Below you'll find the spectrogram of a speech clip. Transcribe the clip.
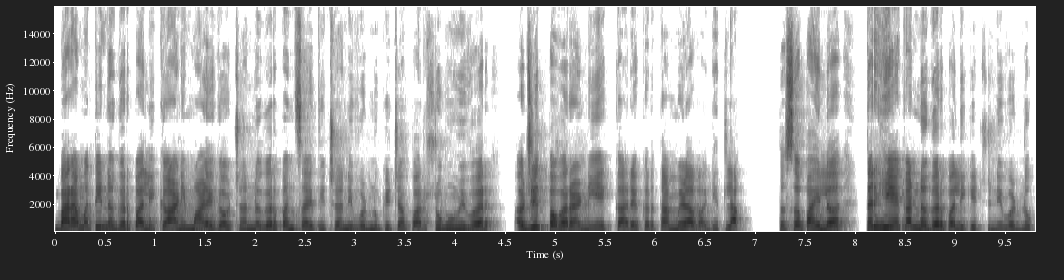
बारामती नगरपालिका आणि माळेगावच्या नगरपंचायतीच्या निवडणुकीच्या पार्श्वभूमीवर अजित पवारांनी एक कार्यकर्ता मेळावा घेतला. तसं पाहिलं तर ही एका नगरपालिकेची निवडणूक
